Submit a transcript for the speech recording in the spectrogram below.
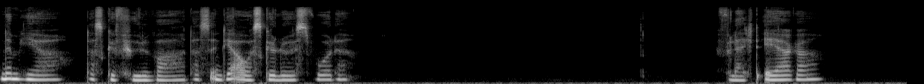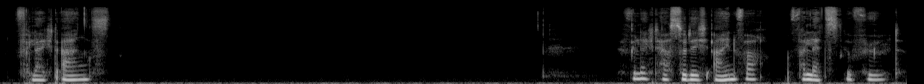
Nimm hier das Gefühl wahr, das in dir ausgelöst wurde. Vielleicht Ärger, vielleicht Angst, Vielleicht hast du dich einfach verletzt gefühlt.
